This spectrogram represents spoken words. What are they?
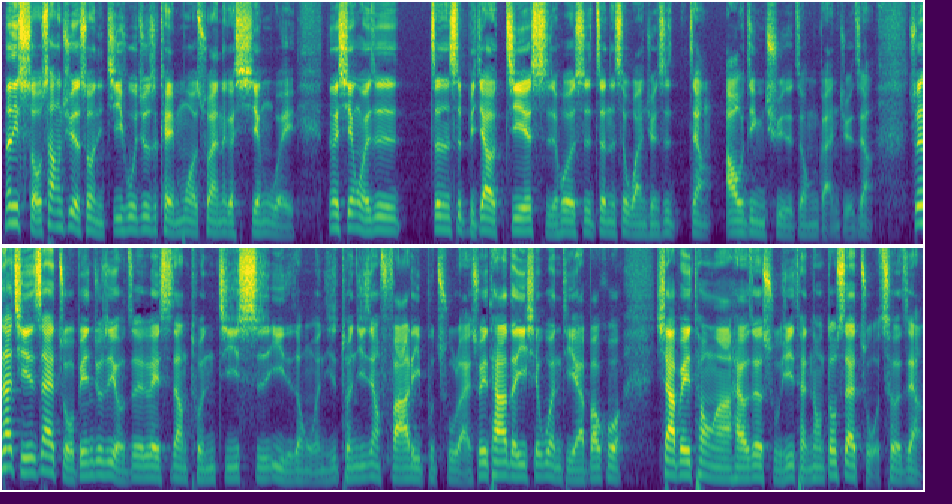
那你手上去的时候，你几乎就是可以摸得出来那个纤维，那个纤维是。真的是比较结实，或者是真的是完全是这样凹进去的这种感觉，这样，所以它其实，在左边就是有这类似这样臀肌失忆的这种问题，臀肌这样发力不出来，所以它的一些问题啊，包括下背痛啊，还有这个鼠蹊疼痛，都是在左侧这样，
